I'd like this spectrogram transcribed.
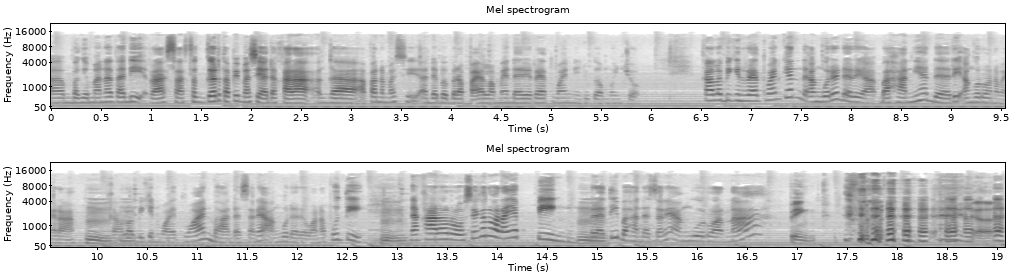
uh, bagaimana tadi rasa segar tapi masih ada kara agak apa namanya sih ada beberapa elemen dari red wine yang juga muncul. Kalau bikin red wine kan anggurnya dari bahannya dari anggur warna merah. Hmm, kalau hmm. bikin white wine bahan dasarnya anggur dari warna putih. Hmm. Nah kalau rose kan warnanya pink, hmm. berarti bahan dasarnya anggur warna pink. ya,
